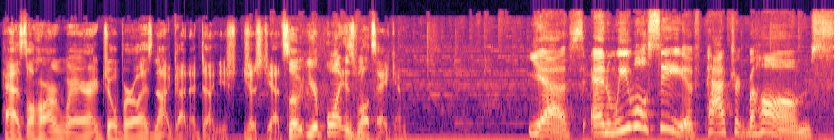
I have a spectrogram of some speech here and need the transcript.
has the hardware. Joe Burrow has not gotten it done just yet. So your point is well taken. Yes, and we will see if Patrick Mahomes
